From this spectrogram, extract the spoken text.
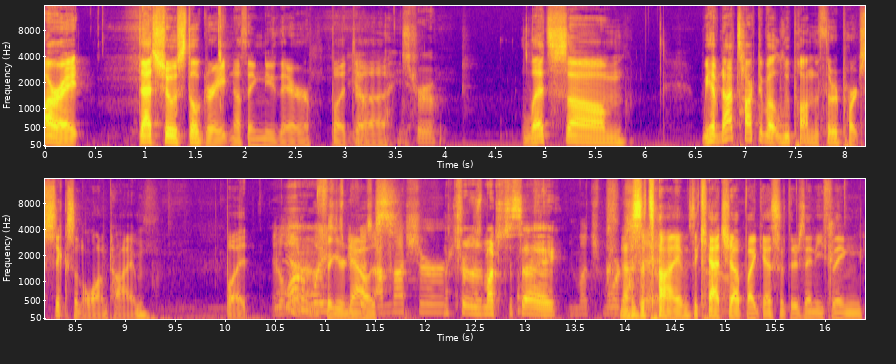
all right, that show's still great. Nothing new there, but Yep. uh, It's true. let's um, we have not talked about Lupin the Third Part Six in a long time, but In a lot of Yeah. ways, Figure it's now is- I'm not sure Not sure there's much to say. much more. now's to the say. time to catch Um, up. I guess if there's anything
